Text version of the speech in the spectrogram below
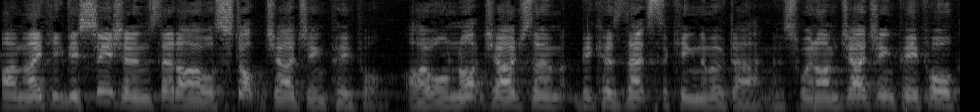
I'm making decisions that I will stop judging people. I will not judge them because that's the kingdom of darkness. When I'm judging people,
